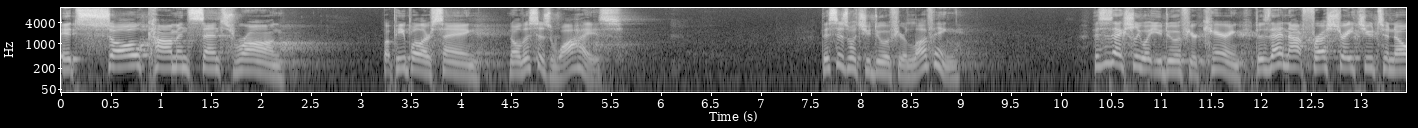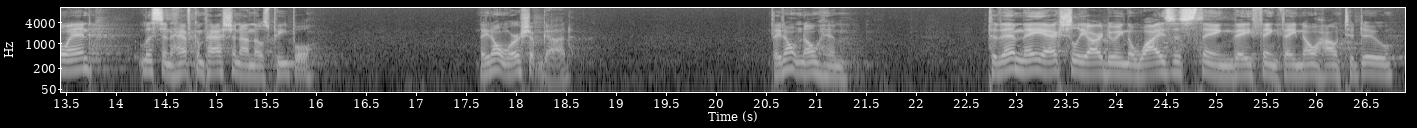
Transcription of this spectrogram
It's so common sense wrong. But people are saying, no, this is wise. This is what you do if you're loving. This is actually what you do if you're caring. Does that not frustrate you to no end? Listen, have compassion on those people. They don't worship God, they don't know Him. To them, they actually are doing the wisest thing they think they know how to do.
